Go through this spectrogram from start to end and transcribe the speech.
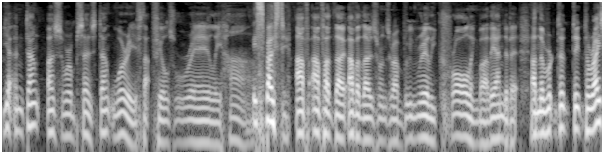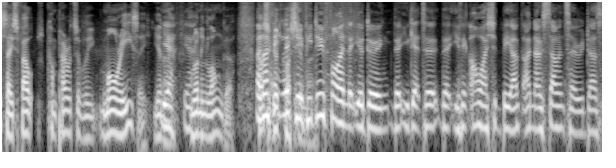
yeah, and don't, as Rob says, don't worry if that feels really hard. it's supposed to. I've I've had those, I've had those runs where I've been really crawling by the end of it, and the the, the, race days felt comparatively more easy. You know, Yeah, yeah. running longer. And That's I a good think literally, question, if you do find that you're doing that, you get to that you think, oh, I should be. I, I know so and so who does,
